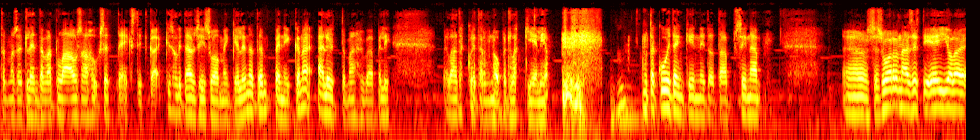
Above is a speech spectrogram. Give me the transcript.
tämmöiset lentävät lausahukset, tekstit, kaikki. Se oli täysin suomenkielinen, joten penikkana älyttömän hyvä peli pelata, kun ei tarvinnut opetella kieliä. Mm-hmm. Mutta kuitenkin niin tota, siinä se suoranaisesti ei ole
